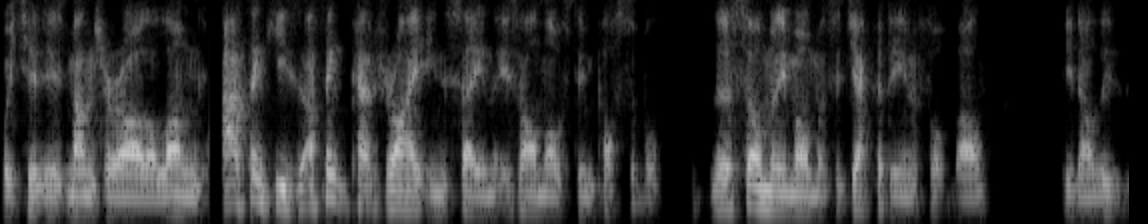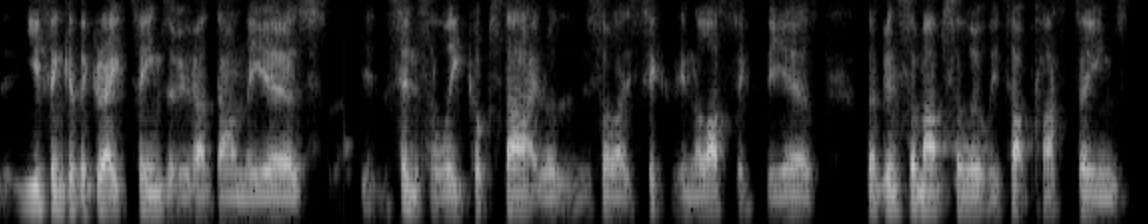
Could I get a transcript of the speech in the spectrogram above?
which is his mantra all along. I think he's. I think Pep's right in saying that it's almost impossible. There are so many moments of jeopardy in football. You know, you think of the great teams that we've had down the years since the League Cup started. So, like six in the last sixty years, there've been some absolutely top class teams,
